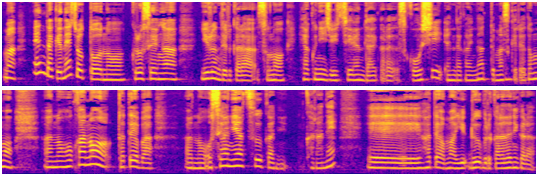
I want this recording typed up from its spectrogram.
まあ、円だけね、ちょっとあの、黒線が緩んでるから、その121円台から少し円高になってますけれども、あの、他の、例えば、あの、オセアニア通貨に、からね、えー、果てはまあ、ルーブルから何から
